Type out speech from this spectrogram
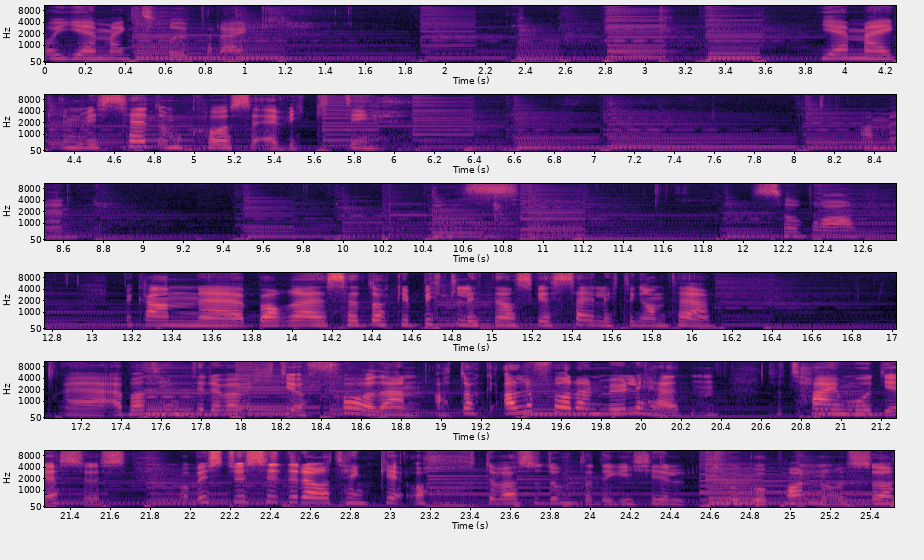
og gi meg tro på deg. Gi meg en visshet om hva som er viktig. Amen. Yes. Så bra. Vi kan eh, bare sette dere bitte litt ned, skal jeg si litt til. Eh, jeg bare tenkte Det var viktig å få den, at dere alle får den muligheten ta imot Jesus. Og Hvis du sitter der og tenker åh, det var så dumt at jeg ikke tok opp hånda, så,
